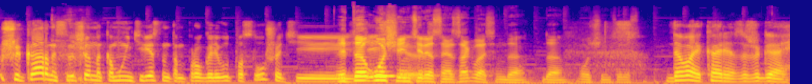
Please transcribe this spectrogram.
шикарный совершенно, кому интересно там про Голливуд послушать. И это здесь... очень интересно, я согласен, да, да, очень интересно. Давай, Каря, зажигай.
